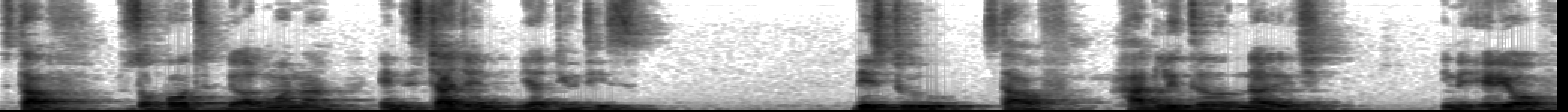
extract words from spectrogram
staff to support the almoner in discharging their duties. These two staff had little knowledge in the area of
